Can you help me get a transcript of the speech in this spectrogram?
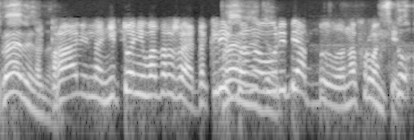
Правильно. Так правильно, никто не возражает. Так лишь бы оно дело. у ребят было на фронте. Что?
